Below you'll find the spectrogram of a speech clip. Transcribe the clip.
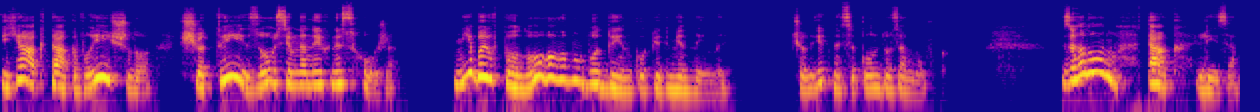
як так вийшло, що ти зовсім на них не схожа. Ніби в пологовому будинку підмінили. Чоловік на секунду замовк. Загалом так, Ліза.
